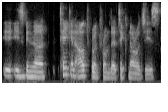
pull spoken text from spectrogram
is been uh, taken output from the technologies.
